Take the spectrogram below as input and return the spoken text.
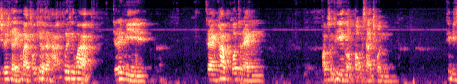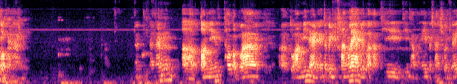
เชื้อเชิญเข้ามาท่องเที่ยวทหารเพื่อที่ว่าจะได้มีแสดงภาพโพสต์แสดงความสึกที่ดีต่อประชาชน ที่มีต่อทหารดังนั้นอตอนนี้เท่ากับว่าตัวอาร์มี่แลนด์เนี่ยจะเป็นครั้งแรกหรือเปล่าครับที่ที่ทำให้ประชาชนได้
